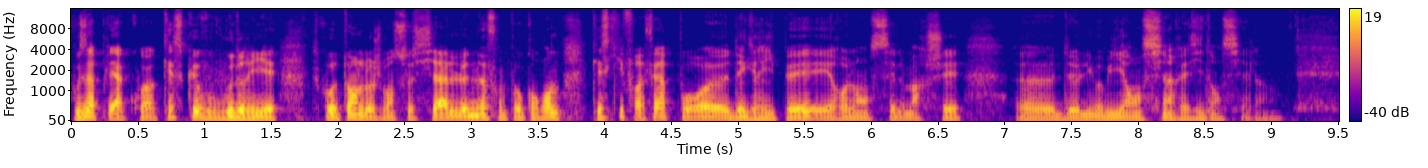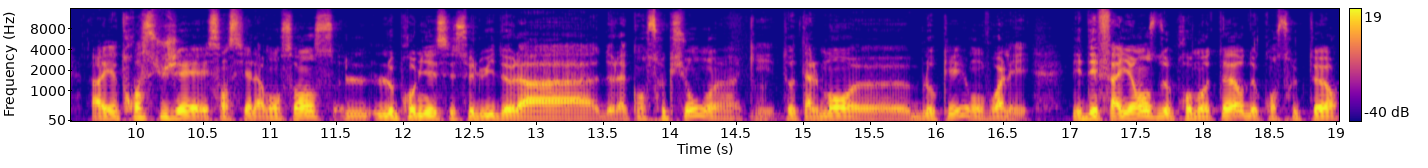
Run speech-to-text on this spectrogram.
Vous appelez à quoi? Qu'est-ce que vous voudriez? Parce qu'autant le logement social, le neuf, on peut comprendre. Qu'est-ce qu'il faudrait faire pour euh, dégripper et relancer le marché euh, de l'immobilier ancien résidentiel hein il y a trois sujets essentiels à mon sens. Le premier, c'est celui de la, de la construction, hein, qui est totalement bloqué. On voit les, les défaillances de promoteurs, de constructeurs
